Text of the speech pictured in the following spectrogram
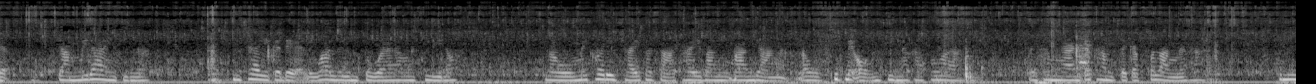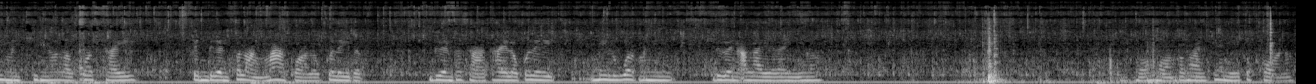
อะจำไม่ได้จริงๆนะ ไม่ใช่กระแดะหรือว่าลืมตัวนะคะบางทีเนาะเราไม่ค่อยได้ใช้ภาษาไทยบางบางอย่างอะเราคิดไม่ออกจริงนะคะ เพราะว่าไปทำงานก็ทำแต่กับฝรั่งนะคะ ที่นี่มันชินเนาะเราก็ใช้เป็นเดือนฝรั่งมากกว่า เราก็เลยแบบเดือนภาษาไทยเราก็เลยไม่รู้ว่ามันเดือนอะไรอะไรอย่างเงี้เนาะหัวหอมประมาณแค่นี้ก็พอเนาะ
